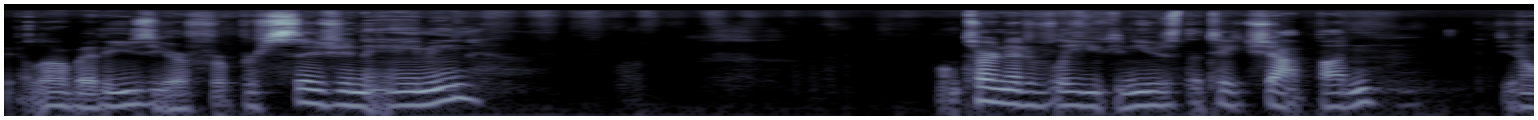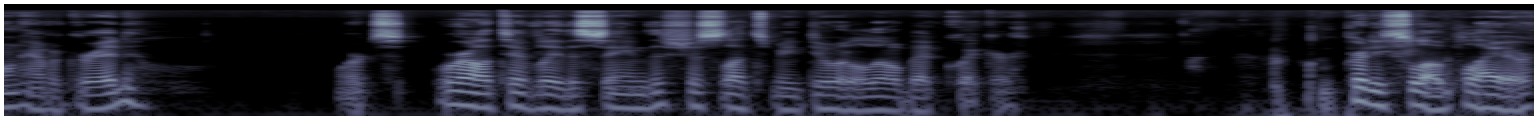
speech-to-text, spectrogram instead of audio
Be a little bit easier for precision aiming. Alternatively, you can use the take shot button if you don't have a grid. Works relatively the same. This just lets me do it a little bit quicker. I'm a pretty slow player,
